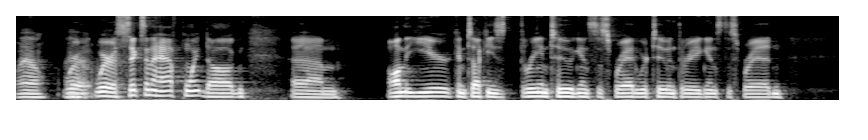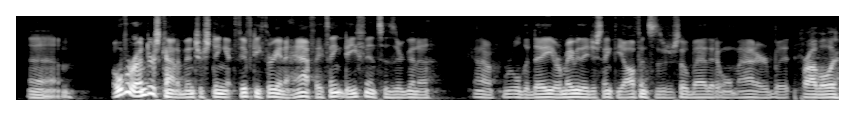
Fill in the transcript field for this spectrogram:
Well, We're, we're a six and a half point dog. Um, on the year, Kentucky's three and two against the spread. We're two and three against the spread. Um, over under's kind of interesting at 53 and a half. I think defenses are going to kind of rule the day, or maybe they just think the offenses are so bad that it won't matter. But probably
